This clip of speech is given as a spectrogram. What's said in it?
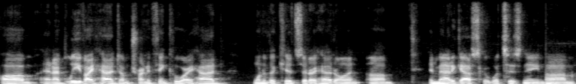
um, and I believe I had. I'm trying to think who I had. One of the kids that I had on um, in Madagascar. What's his name? Um,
